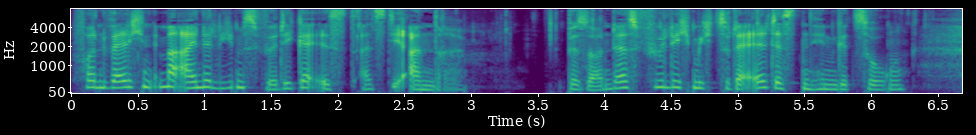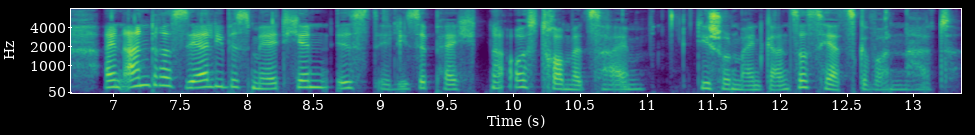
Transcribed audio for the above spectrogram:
von welchen immer eine liebenswürdiger ist als die andere. Besonders fühle ich mich zu der Ältesten hingezogen. Ein anderes sehr liebes Mädchen ist Elise Pechtner aus Trommetsheim, die schon mein ganzes Herz gewonnen hat.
